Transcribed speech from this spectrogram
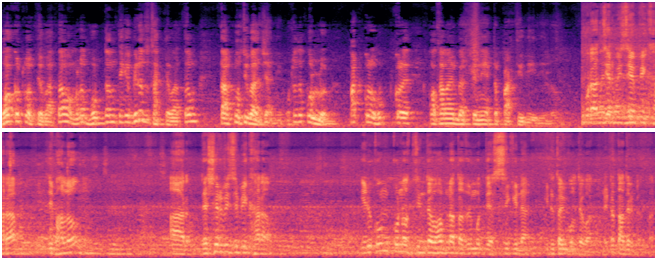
বয়কট করতে পারতাম, আমরা ভোটদান থেকে বিরত থাকতে পারতাম, তার প্রতিবাদ জানি ওটা তো করল না। পাট করে হুট করে কথা নয় ব্যক্তি নিয়ে একটা প্রার্থী দিয়ে দিল। রাজ্যের বিজেপি খারাপ যে ভালো, আর দেশের বিজেপি খারাপ। এরকম কোনো চিন্তাভাবনা তাদের মধ্যে আসছে কিনা, এটা তো আমি বলতে পারব এটা তাদের ব্যাপার।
